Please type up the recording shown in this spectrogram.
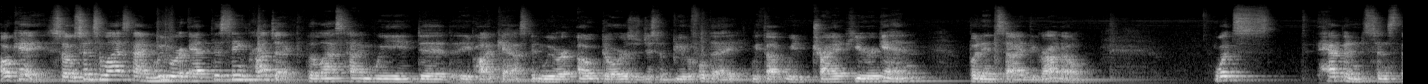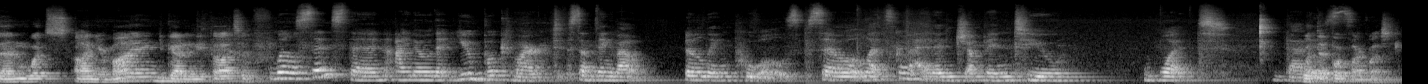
Okay, so since the last time we were at this same project, the last time we did a podcast and we were outdoors, it was just a beautiful day. We thought we'd try it here again, but inside the grotto. What's happened since then? What's on your mind? You got any thoughts of? Well, since then, I know that you bookmarked something about building pools. So let's go ahead and jump into what that what is. that bookmark was.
